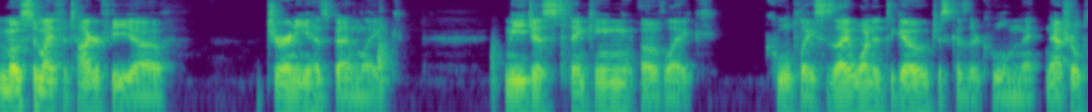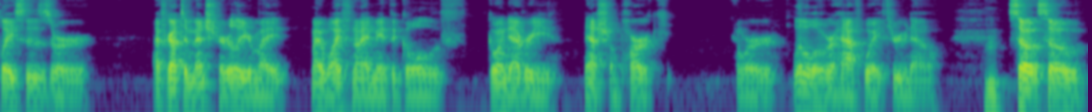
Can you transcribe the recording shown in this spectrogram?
most of my photography uh, journey has been like me just thinking of like cool places I wanted to go just because they're cool na- natural places. Or I forgot to mention earlier, my my wife and I made the goal of going to every national park and we're a little over halfway through now. Hmm. So so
